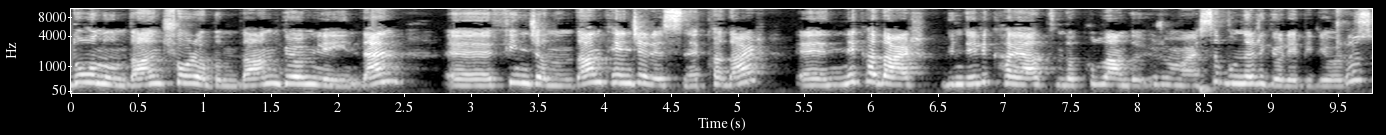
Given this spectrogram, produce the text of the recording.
donundan, çorabından, gömleğinden, e, fincanından, tenceresine kadar e, ne kadar gündelik hayatında kullandığı ürün varsa bunları görebiliyoruz.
